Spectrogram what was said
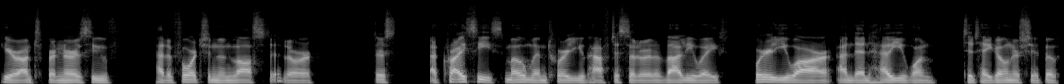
hear entrepreneurs who've had a fortune and lost it, or there's a crisis moment where you have to sort of evaluate where you are and then how you want to take ownership of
